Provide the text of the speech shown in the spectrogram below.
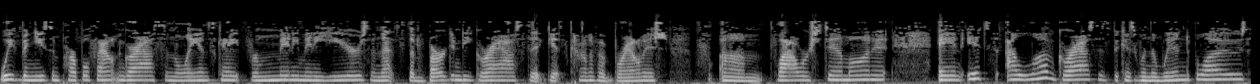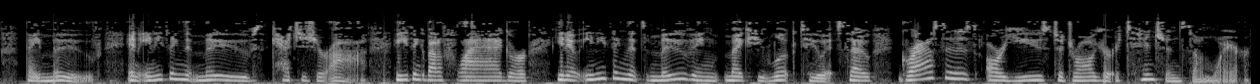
We've been using purple fountain grass in the landscape for many, many years, and that's the burgundy grass that gets kind of a brownish um, flower stem on it. And it's, I love grasses because when the wind blows, they move, and anything that moves catches your eye. And you think about a flag or, you know, anything that's moving makes you look to it. So grasses are used to draw your attention somewhere.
